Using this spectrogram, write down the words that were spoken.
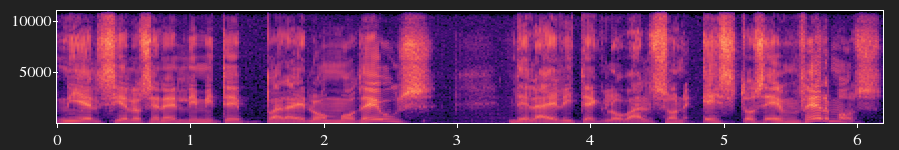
ni el cielo será el límite para el Homo Deus de la élite global. Son estos enfermos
